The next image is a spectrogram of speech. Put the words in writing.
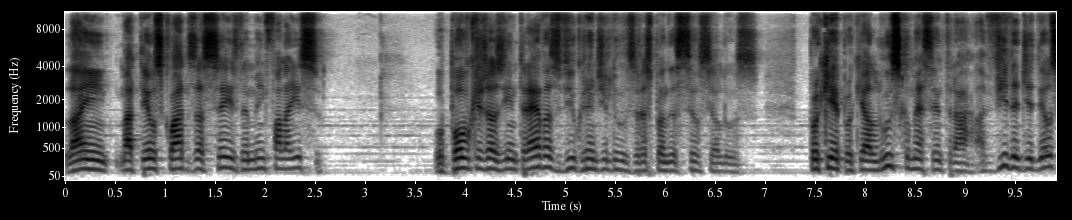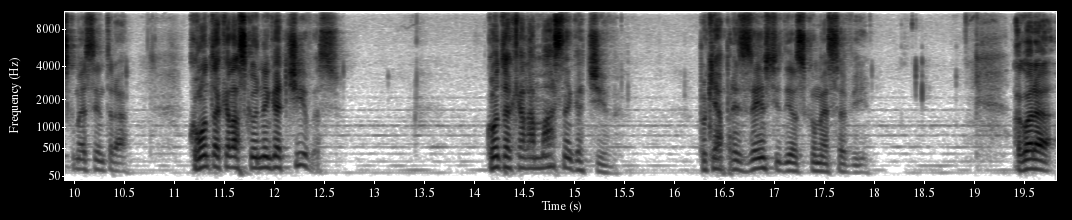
Lá em Mateus 4, 16 também fala isso. O povo que jazia em trevas viu grande luz, resplandeceu-se a luz. Por quê? Porque a luz começa a entrar, a vida de Deus começa a entrar. Contra aquelas coisas negativas. Contra aquela massa negativa. Porque a presença de Deus começa a vir. Agora,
